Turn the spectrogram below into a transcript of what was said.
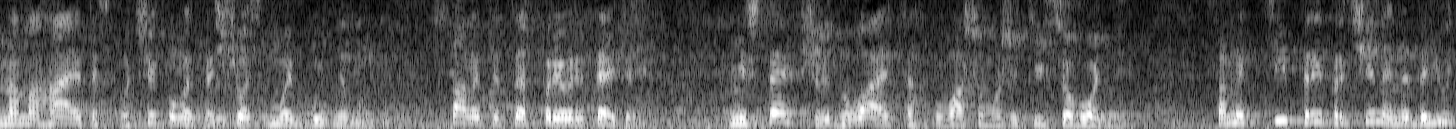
намагаєтесь очікувати щось в майбутньому. Ставите це в пріоритеті, ніж те, що відбувається у вашому житті сьогодні. Саме ці три причини не дають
